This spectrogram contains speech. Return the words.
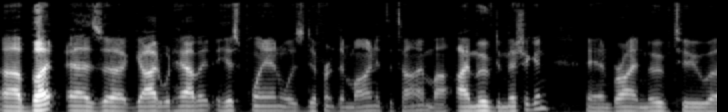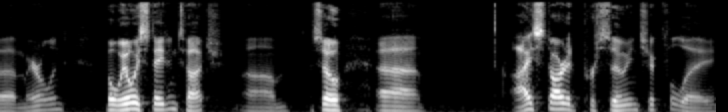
Uh, but as uh, God would have it, his plan was different than mine at the time. Uh, I moved to Michigan, and Brian moved to uh, Maryland, but we always stayed in touch. Um, so uh, I started pursuing Chick Fil A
